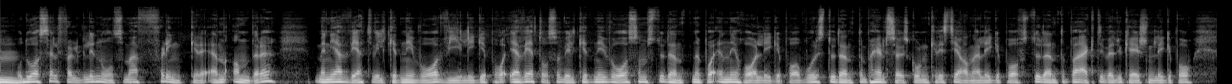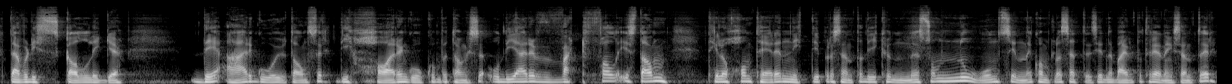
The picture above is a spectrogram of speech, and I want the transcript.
Og du har selvfølgelig noen som er flinkere enn andre, men jeg vet hvilket nivå vi ligger på. Jeg vet også hvilket nivå som studentene på NIH ligger på, hvor studentene på Helsehøgskolen Kristiania ligger på, studentene på Active Education ligger på, der hvor de skal ligge. Det er gode utdannelser. De har en god kompetanse, og de er i hvert fall i stand til å håndtere 90% av de kundene som noensinne kommer til å sette sine bein på treningssenter.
